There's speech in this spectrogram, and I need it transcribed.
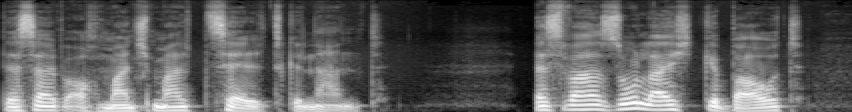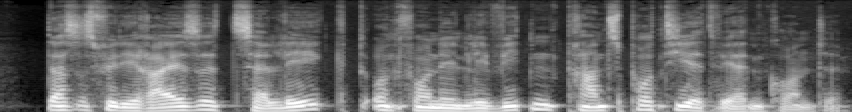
deshalb auch manchmal Zelt genannt. Es war so leicht gebaut, dass es für die Reise zerlegt und von den Leviten transportiert werden konnte.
